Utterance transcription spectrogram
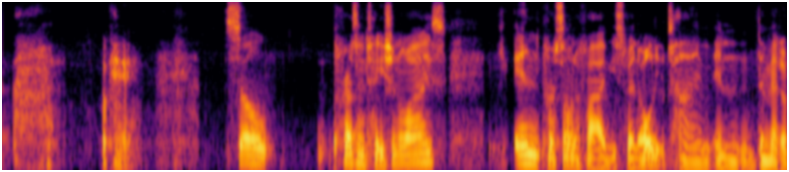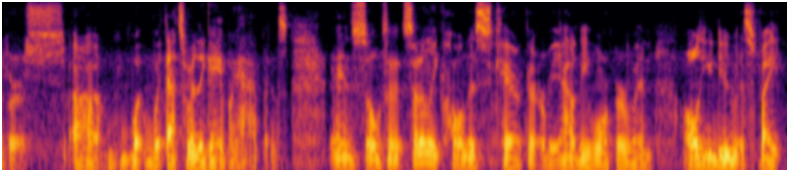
okay, so presentation wise, in Persona 5, you spend all your time in the metaverse. Uh, what, what, that's where the gameplay happens. And so to suddenly call this character a reality warper when all you do is fight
